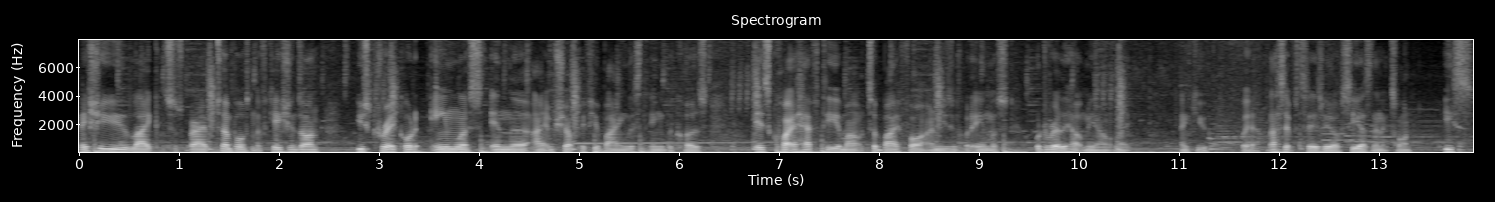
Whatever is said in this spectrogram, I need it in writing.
Make sure you like, subscribe, turn post notifications on. Use create code aimless in the item shop if you're buying this thing because it's quite a hefty amount to buy for and using code aimless would really help me out. Like, thank you. But yeah, that's it for today's video. See you guys in the next one. Peace.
